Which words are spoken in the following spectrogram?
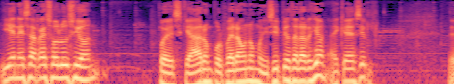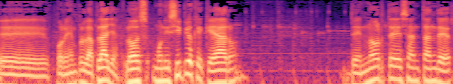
y en esa resolución, pues quedaron por fuera unos municipios de la región, hay que decirlo. Eh, por ejemplo, la playa. Los municipios que quedaron de norte de Santander,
